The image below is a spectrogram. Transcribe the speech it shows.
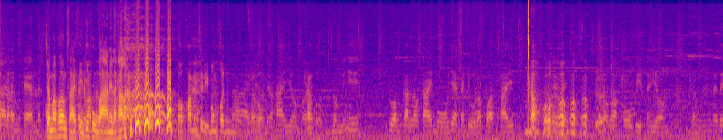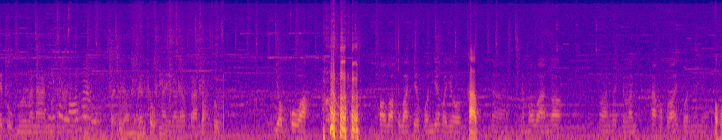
ได้เต็มแขนนะจะมาเพิ่มสายสิญจนที่ครูบานี่แหละครับ ขอความเป็นสิริมงคลได้ครับผม เดี๋ยวให้โยมครับผม ตรงนี้รวมกันเราตายหมู่แยกกันอยู่เราปลอดภัยครับเพราะว่าโควิดนะโยม ไม่ได้ปลูกมือมานานมากเชิญปลูกให้ก็แล้วกันโยมกลัวเพราะว่าครูบาเจอคนเยอะกว่าโยมครับ อ่าอย่างเมื่อวานก็เมื่อวานก็จะวันห้าหกร้อยคนนะโยมโอ้โห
